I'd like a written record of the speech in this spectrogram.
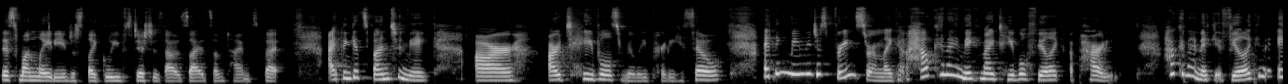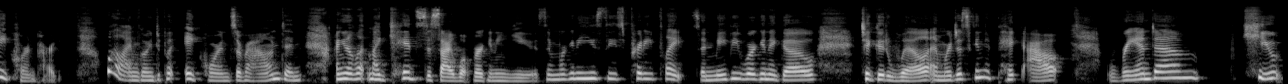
This one lady just like leaves dishes outside sometimes, but I think it's fun to make our our table's really pretty. So I think maybe just brainstorm like, how can I make my table feel like a party? How can I make it feel like an acorn party? Well, I'm going to put acorns around and I'm going to let my kids decide what we're going to use. And we're going to use these pretty plates. And maybe we're going to go to Goodwill and we're just going to pick out random cute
